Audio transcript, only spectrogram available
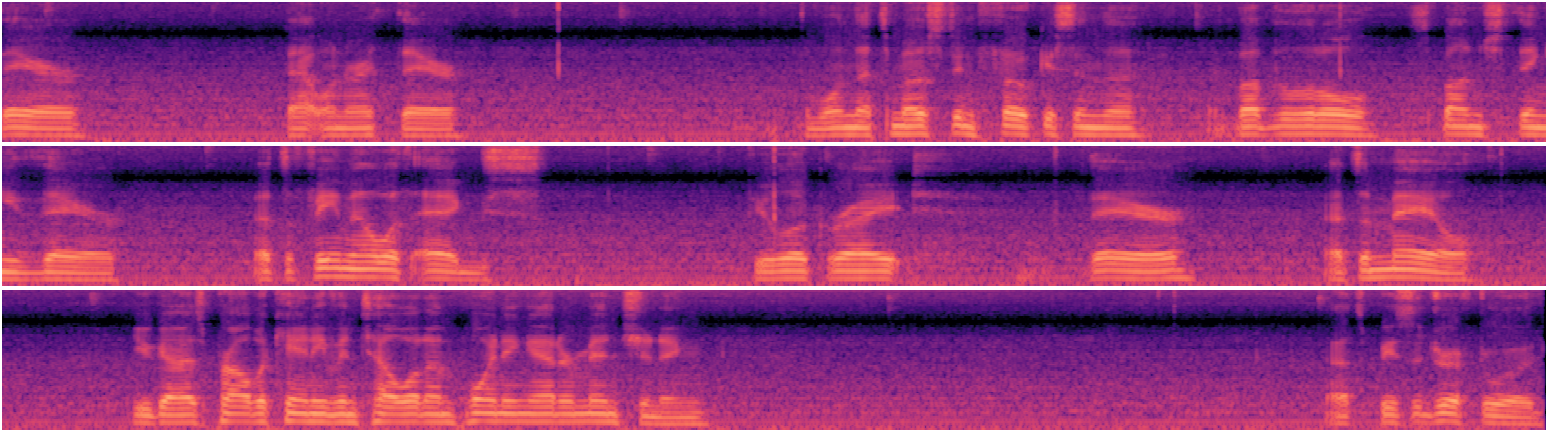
there, that one right there, the one that's most in focus in the, above the little sponge thingy there, that's a female with eggs. If you look right there, that's a male. You guys probably can't even tell what I'm pointing at or mentioning. That's a piece of driftwood.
